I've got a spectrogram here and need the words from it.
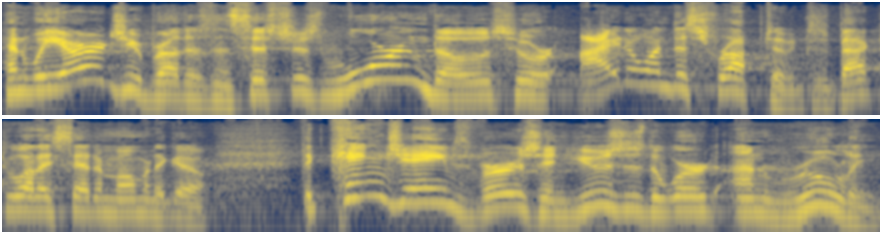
And we urge you, brothers and sisters, warn those who are idle and disruptive. Because back to what I said a moment ago. The King James Version uses the word unruly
